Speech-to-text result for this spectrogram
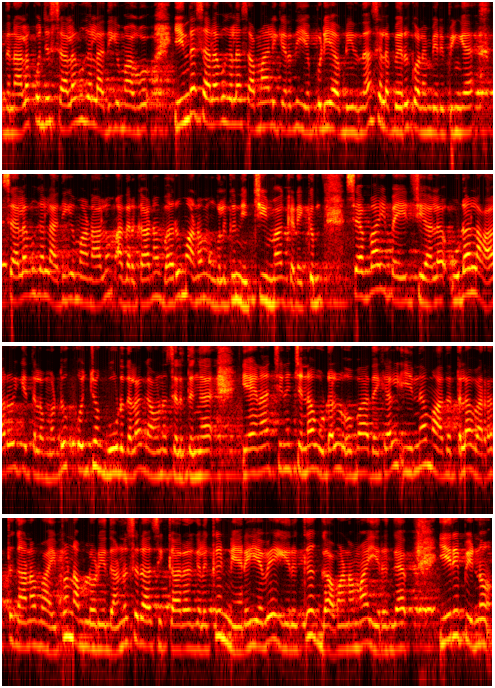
இதனால் கொஞ்சம் செலவுகள் அதிகமாகும் இந்த செலவுகளை சமாளிக்கிறது எப்படி அப்படின்னு தான் சில பேர் குழம்பியிருப்பீங்க. செலவுகள் அதிகமானாலும் அதற்கான வருமானம் உங்களுக்கு நிச்சயமாக கிடைக்கும். செவ்வாய் பயிற்சியால் உடல் ஆரோக்கியத்தில் மட்டும் கொஞ்சம் கூடுதலாக கவனம் செலுத்துங்க. ஏன்னா சின்ன சின்ன உடல் உபாதைகள் இந்த மாதத்தில் வர்றதுக்கான வாய்ப்பு நம்மளுடைய தனுசு ராசிக்காரர்களுக்கு நிறையவே இருக்குது கவனமாக இருங்க. இருப்பினும்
